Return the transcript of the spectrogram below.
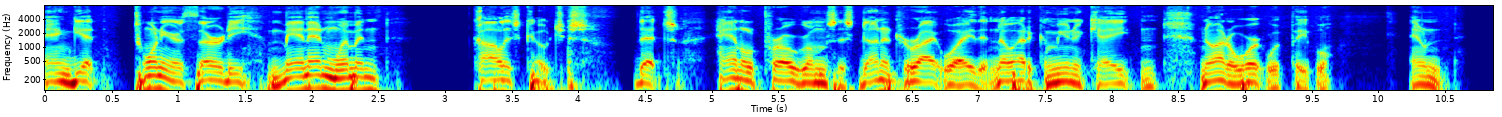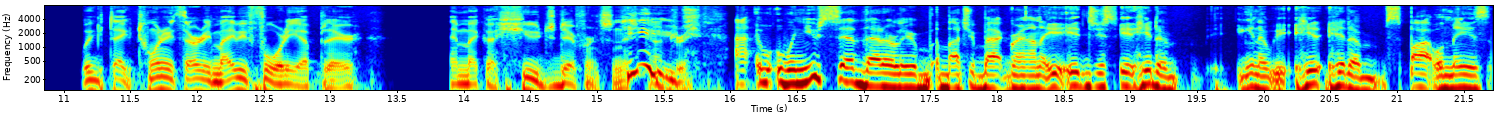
and get 20 or 30 men and women college coaches that's handled programs, that's done it the right way, that know how to communicate and know how to work with people. And we could take 20, 30, maybe 40 up there and make a huge difference in this country. I, when you said that earlier about your background, it, it just it hit a you know it hit hit a spot with me. Is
